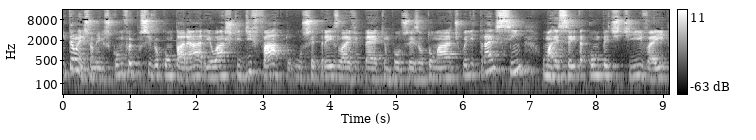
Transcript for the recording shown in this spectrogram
Então é isso, amigos. Como foi possível comparar? Eu acho que de fato o C3 Live Pack 1.6 automático ele traz sim uma receita competitiva aí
